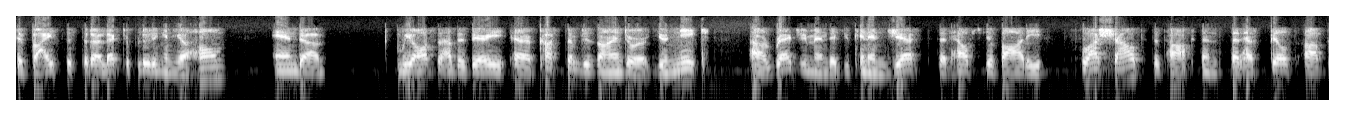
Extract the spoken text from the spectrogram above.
devices that are electropolluting in your home. And uh, we also have a very uh, custom designed or unique uh, regimen that you can ingest that helps your body flush out the toxins that have built up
